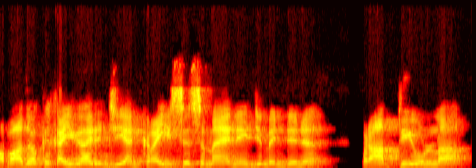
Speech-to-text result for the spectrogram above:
അപ്പോൾ അതൊക്കെ കൈകാര്യം ചെയ്യാൻ ക്രൈസിസ് മാനേജ്മെന്റിന് പ്രാപ്തിയുള്ള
